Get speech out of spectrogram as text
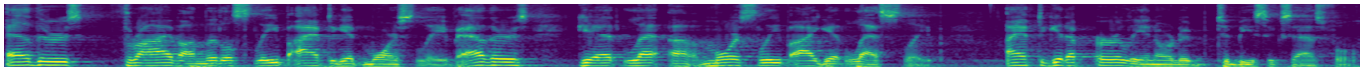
Others thrive on little sleep. I have to get more sleep. Others get le- uh, more sleep. I get less sleep. I have to get up early in order to be successful.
